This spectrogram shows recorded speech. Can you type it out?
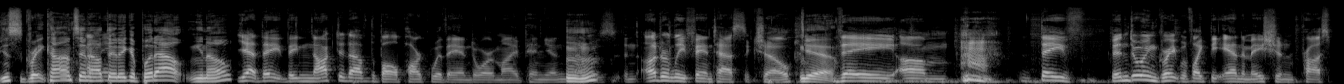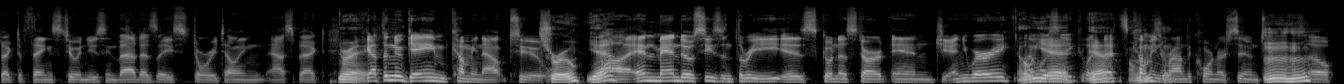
this is great content out there they could put out. You know, Yeah, they they knocked it out of the ballpark with Andor, in my opinion. That Mhm. was an utterly fantastic show. Yeah. they um they've been doing great with like the animation prospect of things too, and using that as a storytelling aspect. Right. Got the new game coming out too. True, yeah. Uh, and Mando season three is going to start in January. Oh, yeah, like, yeah, that's I coming around the corner soon too. Mhm. So,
